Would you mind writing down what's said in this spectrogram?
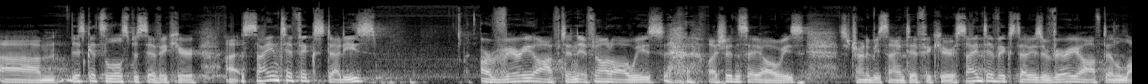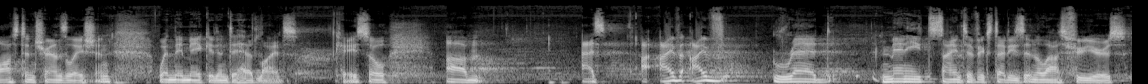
um, this gets a little specific here. Uh, scientific studies are very often, if not always, well, I shouldn't say always, so trying to be scientific here. Scientific studies are very often lost in translation when they make it into headlines. Okay, so um, as I've, I've read many scientific studies in the last few years.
